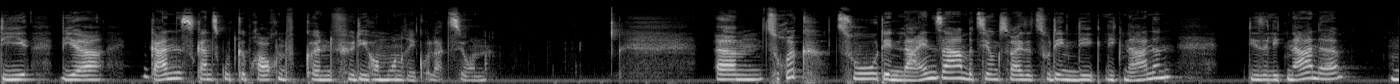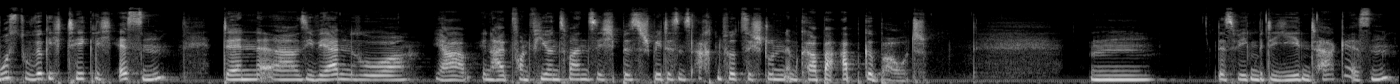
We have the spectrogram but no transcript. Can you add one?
die wir ganz, ganz gut gebrauchen können für die Hormonregulation. Ähm, zurück zu den Leinsamen bzw. zu den Lignanen. Diese Lignane musst du wirklich täglich essen, denn äh, sie werden so ja, innerhalb von 24 bis spätestens 48 Stunden im Körper abgebaut. Mm, deswegen bitte jeden Tag essen.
